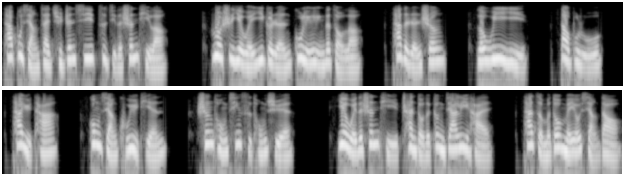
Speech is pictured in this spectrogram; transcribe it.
他不想再去珍惜自己的身体了。若是叶维一个人孤零零的走了，他的人生了无意义，倒不如他与他共享苦与甜，生同亲死同学。叶维的身体颤抖的更加厉害，他怎么都没有想到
